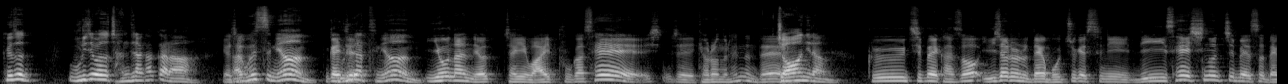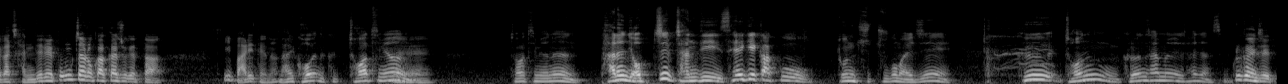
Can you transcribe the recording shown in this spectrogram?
그래서 우리 집 와서 잔디랑 깎아라. 여자가. 라고 했으면 그러니까 우리 이제 같으면 이혼한 여, 자기 와이프가 새 이제 결혼을 했는데 전이랑 그 집에 가서 이 자료를 내가 못 주겠으니 네 새 신혼집에서 내가 잔디를 공짜로 깎아주겠다. 이 말이 되나? 말 거의 그- 저 같으면 네. 저 같으면은 다른 옆집 잔디 세 개 깎고 돈 주, 주고 말지. 그 전 그런 삶을 살지 않습니다. 그러니까 이제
